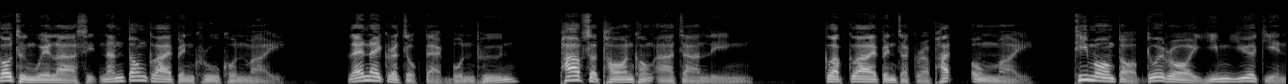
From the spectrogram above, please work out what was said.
ก็ถึงเวลาสิทธินั้นต้องกลายเป็นครูคนใหม่ และในกระจกแตกบนพื้น ภาพสะท้อนของอาจารย์ลิง กลับกลายเป็นจักรพรรดิองค์ใหม่ ที่มองตอบด้วยรอยยิ้มเยือกเย็น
